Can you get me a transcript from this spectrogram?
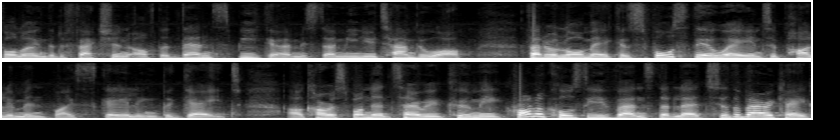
following the defection of the then Speaker, Mr. Aminu Tambuwal. Federal lawmakers forced their way into Parliament by scaling the gate. Our correspondent Terry Ikumi chronicles the events that led to the barricade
